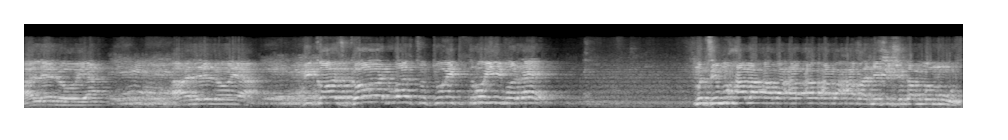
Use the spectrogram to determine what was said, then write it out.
Hallelujah. Hallelujah. Because God wants to do it through him already. Mudzimu nesvisvinga mumwe munhu.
